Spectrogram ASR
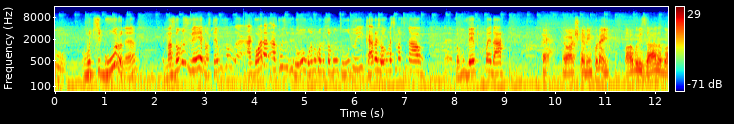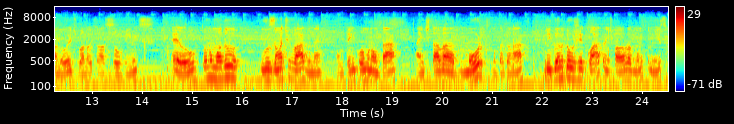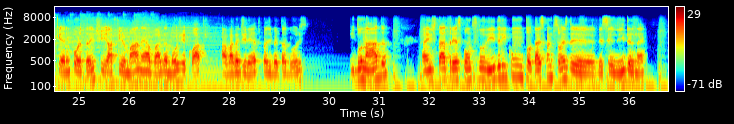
muito seguro, né? Mas vamos ver, nós temos. Agora a coisa virou, o ano começou com tudo e cada jogo vai ser uma final. Né? Vamos ver o que, que vai dar. É, eu acho que é bem por aí. Fala, gurizada, boa noite, boa noite aos nossos ouvintes. É, eu tô no modo ilusão ativado, né? Não tem como não tá. A gente tava morto no campeonato brigando pelo G4, a gente falava muito nisso, que era importante afirmar né, a vaga no G4, a vaga direto para Libertadores. E do nada, a gente está a três pontos do líder e com totais condições de, de ser líder, né?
